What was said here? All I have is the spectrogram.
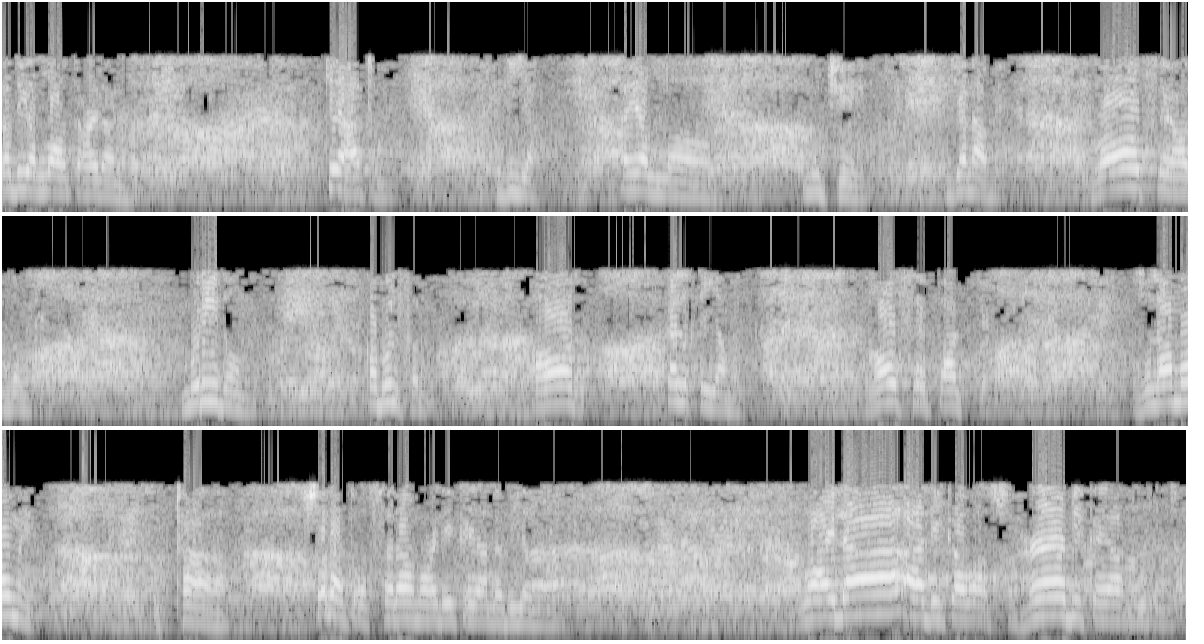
رضی اللہ تعالیٰ نے کے ہاتھ میں دیا۔ اے اللہ، مجھے جناب غوث اعظم مریدوں میں قبول فرما اور کل قیامت۔ غوث پاک کے غلاموں میں اٹھا۔ سلا تو السلام علیکم یا نبی اللہ۔ وعلا علی کا صحابی یا نور اللہ۔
